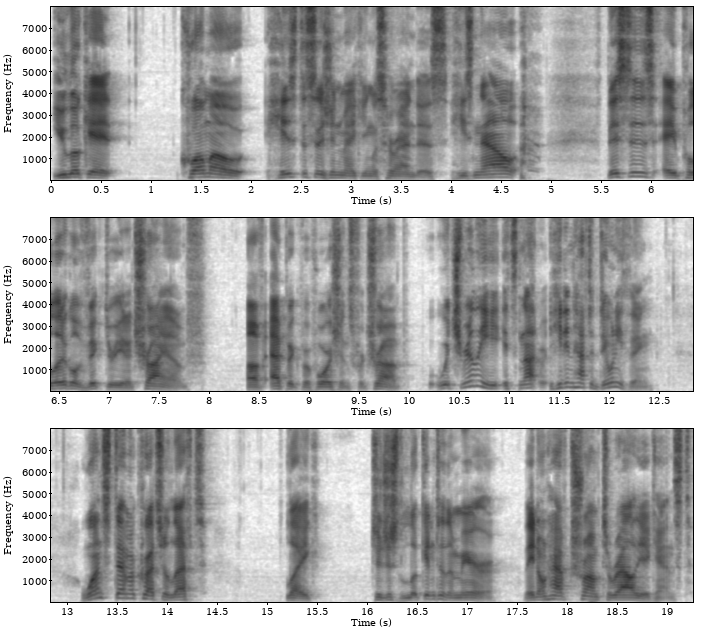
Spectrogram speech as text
you look at Cuomo, his decision making was horrendous. He's now. this is a political victory and a triumph of epic proportions for Trump, which really, it's not. He didn't have to do anything. Once Democrats are left, like, to just look into the mirror they don't have Trump to rally against.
